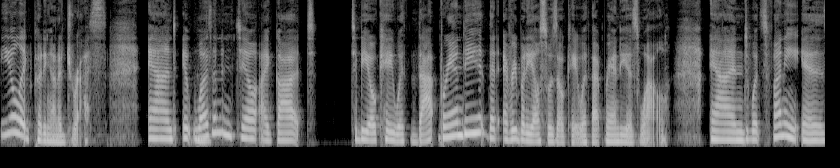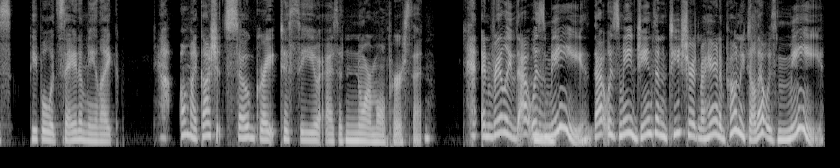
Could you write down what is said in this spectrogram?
feel like putting on a dress. And it mm. wasn't until I got to be okay with that brandy that everybody else was okay with that brandy as well. And what's funny is people would say to me, like, oh my gosh, it's so great to see you as a normal person. And really, that was mm-hmm. me. That was me. Jeans and a t shirt, my hair in a ponytail. That was me.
